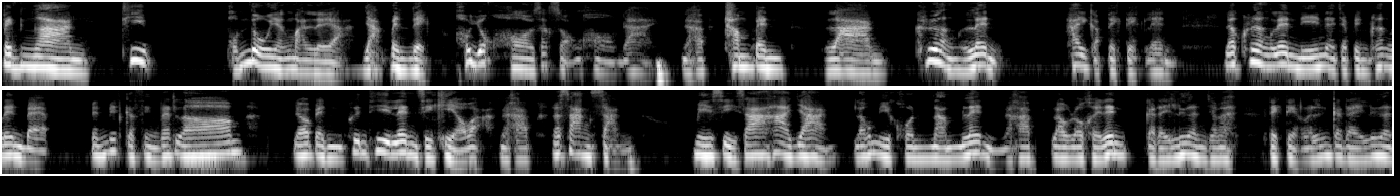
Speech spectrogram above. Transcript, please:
เป็นงานที่ผมดูอย่างมันเลยอะอยากเป็นเด็ก เขายกฮอลสักสองฮอลได้นะครับทำเป็นลานเครื่องเล่นให้กับเด็กๆเล่น แล้วเครื่องเล่นนี้เนี่ยจะเป็นเครื่องเล่นแบบ เป็นมิตรกับสิ่งแวดล้อมเรียกว่าเป็นพื้นที่เล่นสีเขียวอะนะครับ แล้วสร้างสรรค์มีสี่ซ่าห้าย่าน แล้วก็มีคนนำเล่นนะครับ เราเราเคยเล่นกระไดเลื่อนใช่ไหมเด็กๆเราเล่นกระไดเลื่อน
